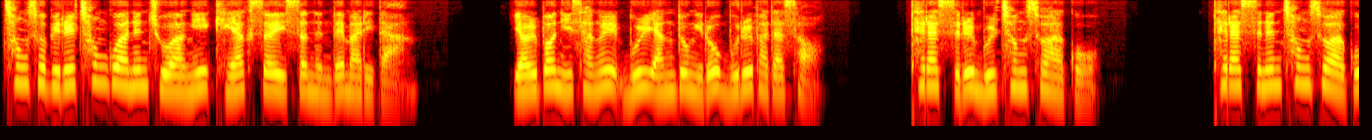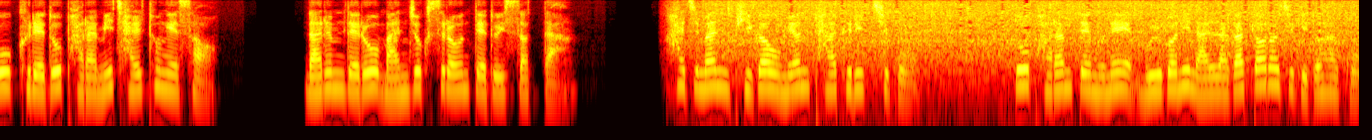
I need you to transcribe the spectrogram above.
청소비를 청구하는 조항이 계약서에 있었는데 말이다. 10번 이상을 물 양동이로 물을 받아서 테라스를 물 청소하고 테라스는 청소하고 그래도 바람이 잘 통해서 나름대로 만족스러운 때도 있었다. 하지만 비가 오면 다 들이치고 또 바람 때문에 물건이 날아가 떨어지기도 하고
